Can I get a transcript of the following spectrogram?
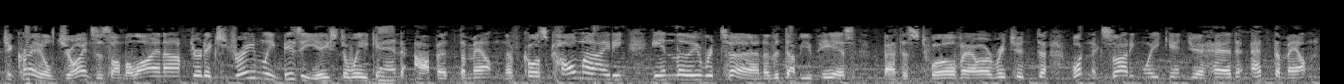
Richard Craill joins us on the line after an extremely busy Easter weekend up at the mountain. Of course, culminating in the return of the WPS Bathurst 12 hour. Richard, uh, what an exciting weekend you had at the mountain.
